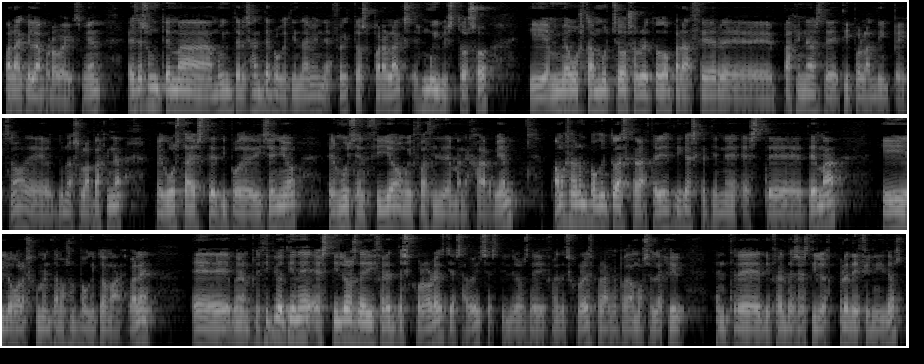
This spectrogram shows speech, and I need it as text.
para que la probéis. Bien, este es un tema muy interesante porque tiene también efectos parallax, es muy vistoso y a mí me gusta mucho sobre todo para hacer eh, páginas de tipo landing page, de, una sola página. Me gusta este tipo de diseño, es muy sencillo, muy fácil de manejar. Bien, vamos a ver un poquito las características que tiene este tema y luego las comentamos un poquito más, ¿vale? Eh, bueno, en principio tiene estilos de diferentes colores, ya sabéis, estilos de diferentes colores para que podamos elegir entre diferentes estilos predefinidos.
